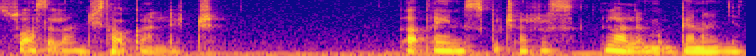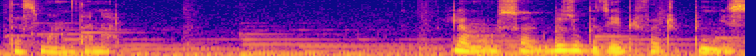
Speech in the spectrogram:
እሷ ስለ አንቺ ታውቃለች። ጣጣይን እስክጨርስ ላለመገናኘት ተስማምተናል። ለመወሰን ብዙ ጊዜ ቢፈጅብኝስ?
